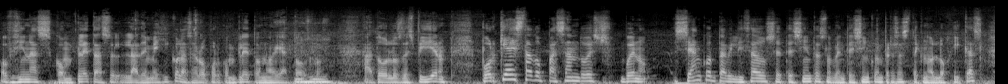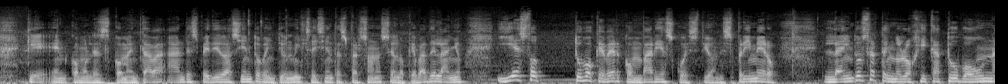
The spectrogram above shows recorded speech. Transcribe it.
oficinas completas, la de México la cerró por completo, ¿no? Y a todos, los, a todos los despidieron. ¿Por qué ha estado pasando eso? Bueno, se han contabilizado 795 empresas tecnológicas que, en, como les comentaba, han despedido a 121.600 personas en lo que va del año y esto tuvo que ver con varias cuestiones. Primero, la industria tecnológica tuvo un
